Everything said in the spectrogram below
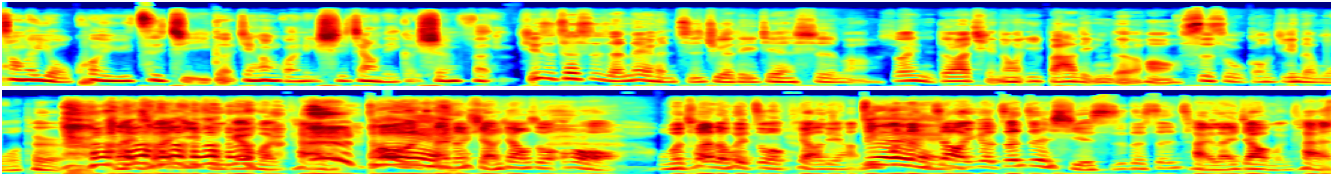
常的有愧于自己一个健康管理师这样的一个身份。其实这是人类很直觉的一件事嘛，所以你都要请那种一八零的哈四十五公斤的模特来穿衣服给我们看，然后我们才能想象说哦，我们穿的会这么漂亮。你不能照一个真正写实的身材来教我们看，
